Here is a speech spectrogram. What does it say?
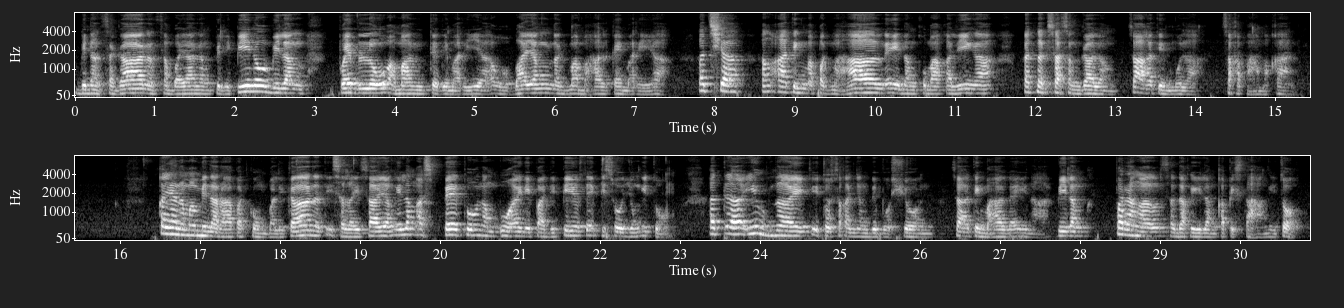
Binansagan ng sambayanang Pilipino bilang Pueblo Amante de Maria o bayang nagmamahal kay Maria. At siya ang ating mapagmahal na inang kumakalinga at nagsasanggalang sa atin mula sa kapahamakan. Kaya naman minarapat kong balikan at isalaysay ang ilang aspeto ng buhay ni Padre Pio sa episodyong ito at uh, iugnay ito sa kanyang debosyon sa ating mahal na ina bilang parangal sa dakilang kapistahang ito.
